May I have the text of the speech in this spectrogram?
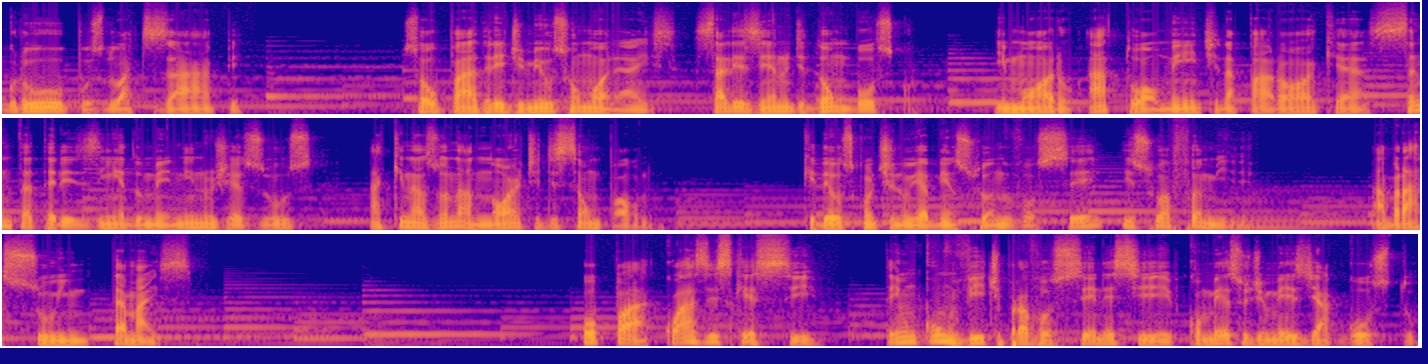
grupos do WhatsApp. Sou o padre Edmilson Moraes, salesiano de Dom Bosco, e moro atualmente na paróquia Santa Terezinha do Menino Jesus, aqui na zona norte de São Paulo. Que Deus continue abençoando você e sua família. Abraço e até mais! Opa, quase esqueci. Tem um convite para você nesse começo de mês de agosto.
